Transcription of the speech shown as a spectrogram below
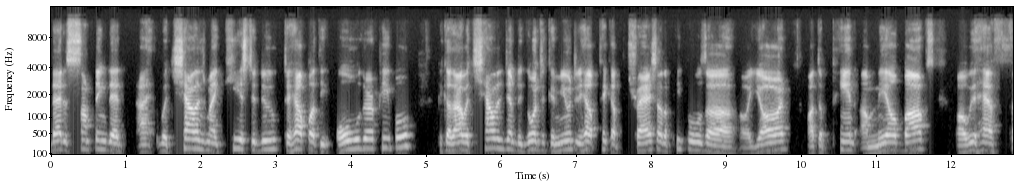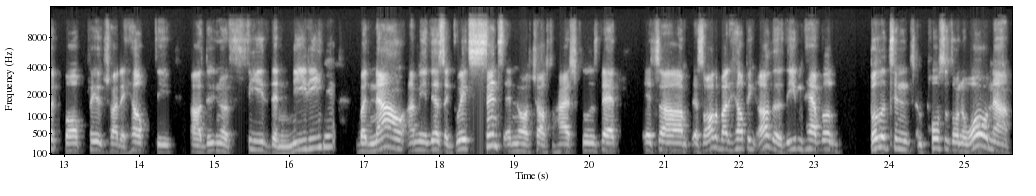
That is something that I would challenge my kids to do to help out the older people because I would challenge them to go into community to help pick up trash out of people's uh or yard or to paint a mailbox or we have football players try to help the uh do, you know feed the needy. Yeah. But now, I mean, there's a great sense at North Charleston High School is that it's um it's all about helping others. They even have little bulletins and posters on the wall now.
